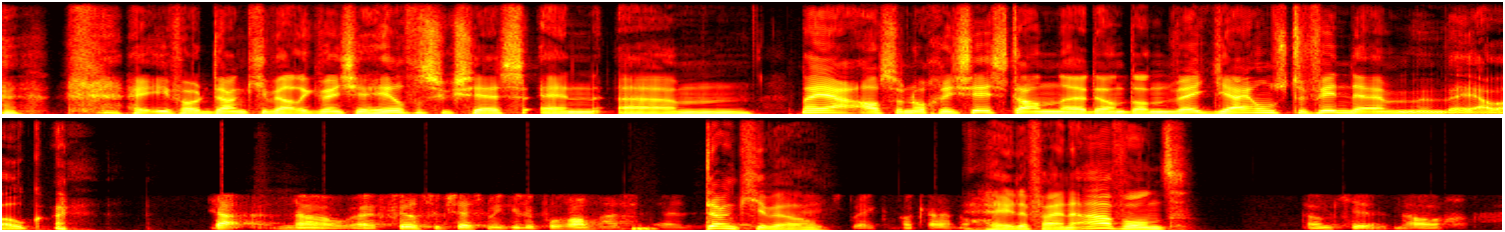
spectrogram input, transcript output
hey Ivo, dankjewel. Ik wens je heel veel succes. En um, nou ja, als er nog iets is, dan, dan, dan weet jij ons te vinden en wij jou ook. Ja, nou, veel succes met jullie programma's. En, dankjewel. spreken elkaar nog. Hele fijne avond. Dank je. Dag.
